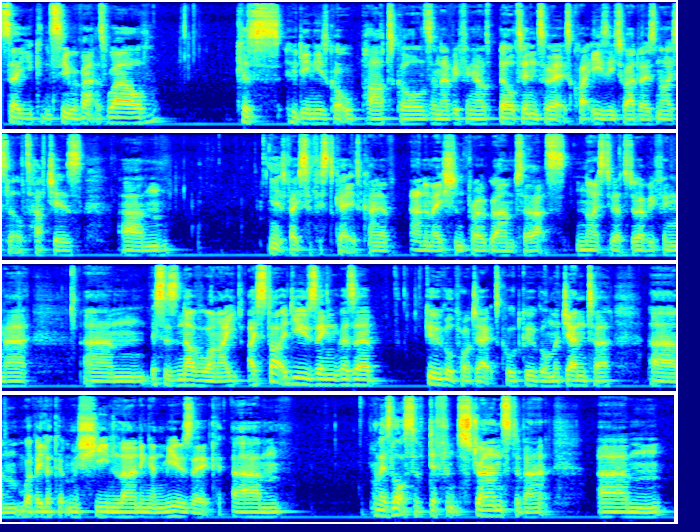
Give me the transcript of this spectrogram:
So you can see with that as well because Houdini's got all particles and everything else built into it, it's quite easy to add those nice little touches. Um, it's very sophisticated kind of animation program, so that's nice to be able to do everything there. Um, this is another one I, I started using. There's a Google project called Google Magenta um, where they look at machine learning and music. Um, and there's lots of different strands to that, um,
